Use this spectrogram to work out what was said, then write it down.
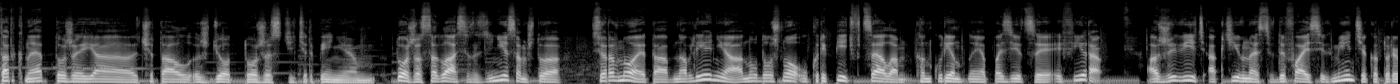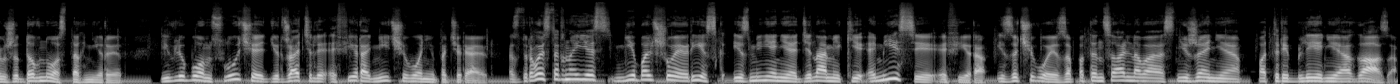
Starknet тоже я читал, ждет тоже с нетерпением. Тоже согласен с Денисом, что все равно это обновление, оно должно укрепить в целом конкурентные позиции эфира, оживить активность в DeFi сегменте, который уже давно стагнирует. И в любом случае держатели эфира ничего не потеряют. С другой стороны, есть небольшой риск изменения динамики эмиссии эфира, из-за чего? Из-за потенциального снижения потребления газа.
